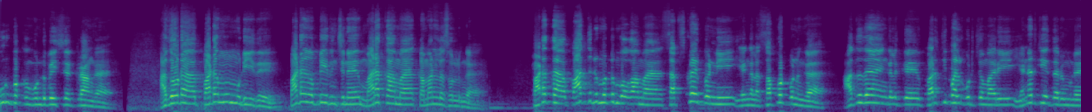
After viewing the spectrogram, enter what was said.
ஊர் பக்கம் கொண்டு போய் சேர்க்கிறாங்க. அதோட படமும் முடியுது. படம் எப்படி இருந்துச்சுன்னு மறக்காம கமெண்ட்ல சொல்லுங்க. படத்தை பார்த்துட்டு மட்டும் போகாம சப்ஸ்கிரைப் பண்ணி எங்களை சப்போர்ட் பண்ணுங்க. அதுதான் எங்களுக்கு பருத்தி பால் குடிச்ச மாதிரி எனர்ஜியை தரும்னு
